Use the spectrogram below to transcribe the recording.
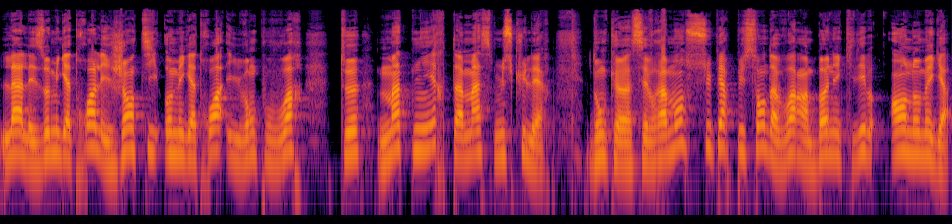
Là, les oméga 3, les gentils oméga 3, ils vont pouvoir te maintenir ta masse musculaire. Donc, euh, c'est vraiment super puissant d'avoir un bon équilibre en oméga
